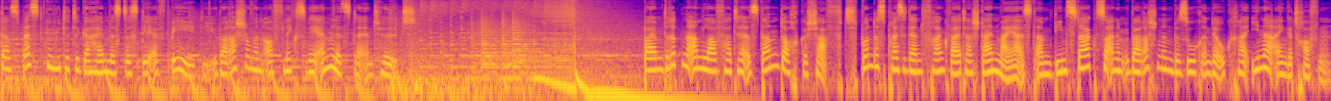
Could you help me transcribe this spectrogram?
Das bestgehütete Geheimnis des DFB, die Überraschungen auf Flicks WM-Liste enthüllt. Beim dritten Anlauf hat er es dann doch geschafft. Bundespräsident Frank-Walter Steinmeier ist am Dienstag zu einem überraschenden Besuch in der Ukraine eingetroffen.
